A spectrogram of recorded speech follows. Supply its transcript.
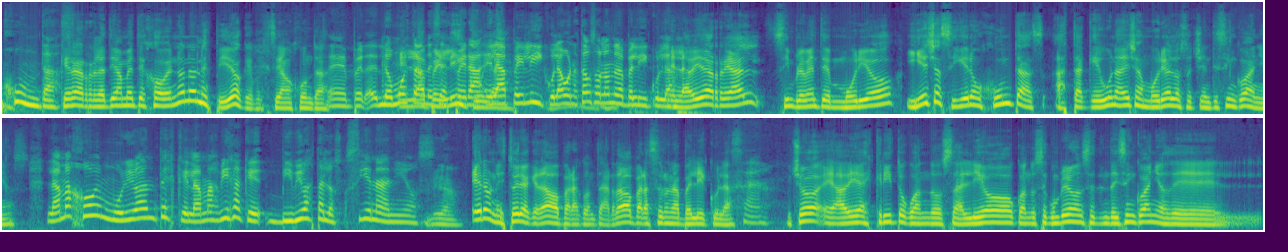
juntas. que era relativamente joven, no, no les pidió que sigan juntas. Eh, pero lo muestran la desesperada. película. En la película. Bueno, estamos hablando de la película. En la vida real simplemente murió y ellas siguieron juntas hasta que una de ellas murió a los 85 años. La más joven murió antes que la más vieja que vivió hasta los 100 años. Mira. Era una historia que daba para contar, daba para hacer una película. Sí. Yo eh, había escrito cuando salió, cuando se cumplieron 75 años de,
